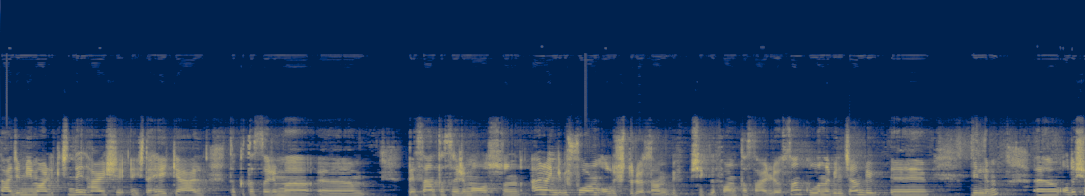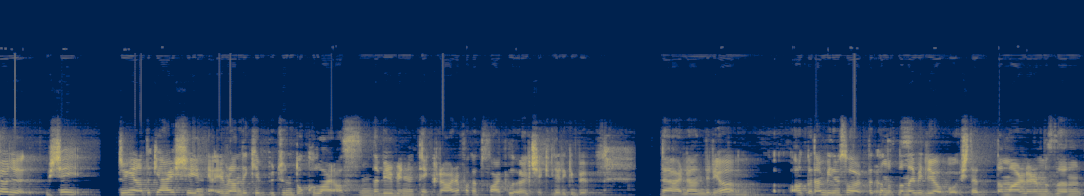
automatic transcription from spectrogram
Sadece mimarlık için değil her şey işte heykel, takı tasarımı, e, desen tasarımı olsun, herhangi bir form oluşturuyorsan, bir şekilde form tasarlıyorsan kullanabileceğin bir e, bilim. E, o da şöyle bir şey, dünyadaki her şeyin, evrendeki bütün dokular aslında birbirinin tekrarı fakat farklı ölçekleri gibi değerlendiriyor. Hmm. Hakikaten bilimsel olarak da kanıtlanabiliyor evet. bu. İşte damarlarımızın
